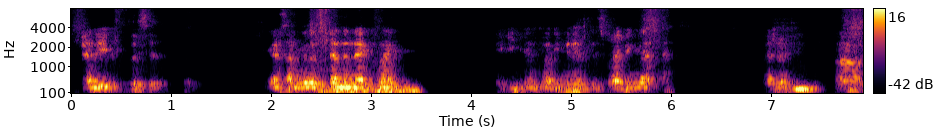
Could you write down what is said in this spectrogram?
fairly explicit. I guess I'm going to spend the next like maybe 10, 20 minutes describing that measure. Uh,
